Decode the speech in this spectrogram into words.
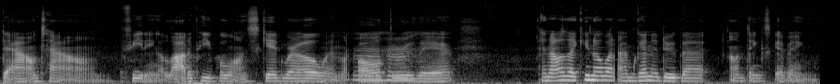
downtown, feeding a lot of people on Skid Row and mm-hmm. all through there. And I was like, you know what? I'm gonna do that on Thanksgiving.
